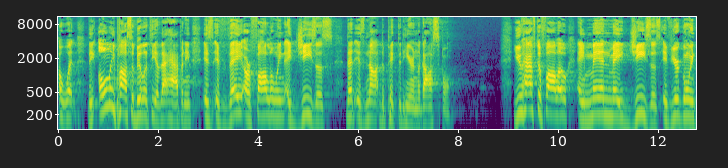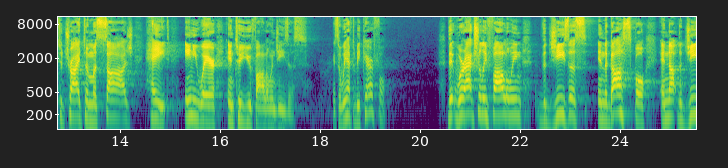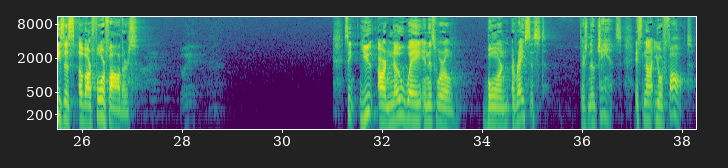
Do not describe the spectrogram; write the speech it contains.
Oh, what the only possibility of that happening is if they are following a Jesus that is not depicted here in the gospel. You have to follow a man made Jesus if you're going to try to massage hate anywhere until you follow in Jesus. And so we have to be careful that we're actually following the Jesus in the gospel and not the Jesus of our forefathers. See, you are no way in this world born a racist. There's no chance. It's not your fault.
